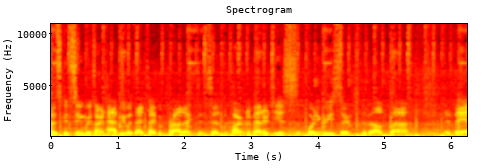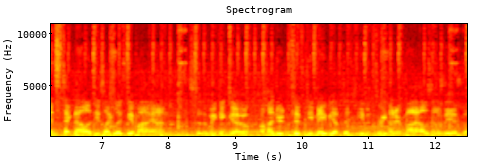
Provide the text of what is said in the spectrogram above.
most consumers aren't happy with that type of product, and so the Department of Energy is supporting research to develop uh, advanced technologies like lithium ion so that we can go 150, maybe up to even 300 miles in a vehicle.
